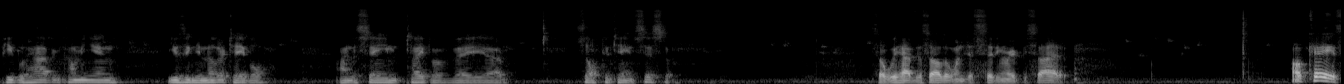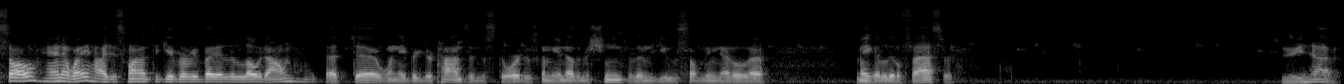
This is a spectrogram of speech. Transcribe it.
people have been coming in using the Miller table on the same type of a uh, self-contained system. So we have this other one just sitting right beside it. Okay, so anyway, I just wanted to give everybody a little lowdown that uh, when they bring their cons in the store, there's going to be another machine for them to use, something that'll uh, make it a little faster. So there you have it.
